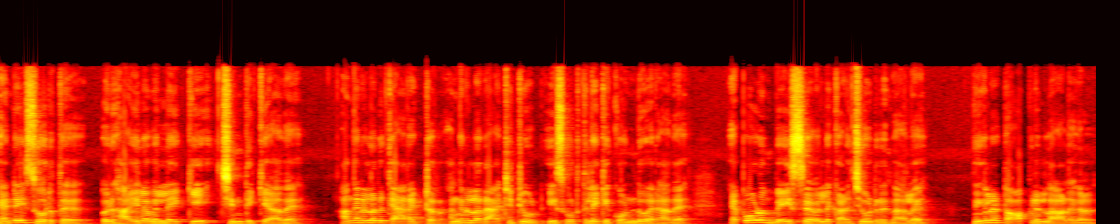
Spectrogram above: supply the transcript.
എന്റെ ഈ സുഹൃത്ത് ഒരു ഹൈ ലെവലിലേക്ക് ചിന്തിക്കാതെ അങ്ങനെയുള്ളൊരു ക്യാരക്ടർ അങ്ങനെയുള്ള ഒരു ആറ്റിറ്റ്യൂഡ് ഈ സുഹൃത്തിലേക്ക് കൊണ്ടുവരാതെ എപ്പോഴും ബേസ് ലെവലിൽ കളിച്ചുകൊണ്ടിരുന്നാൽ നിങ്ങളുടെ ടോപ്പിലുള്ള ആളുകൾ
